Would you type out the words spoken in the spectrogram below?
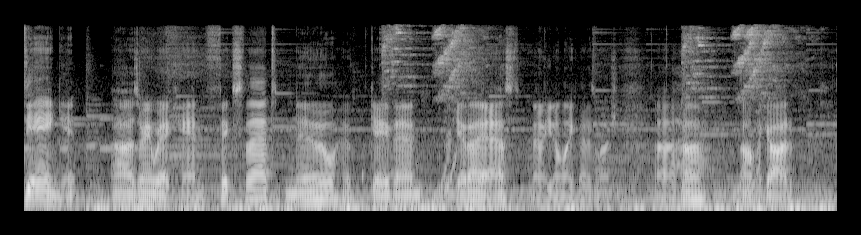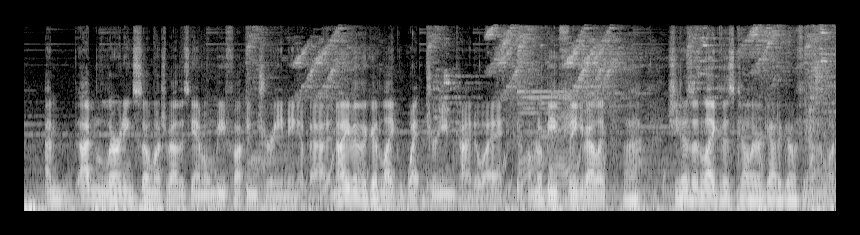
Dang it. Uh, is there any way I can fix that? No. Okay then. Forget I asked. No, you don't like that as much. Uh huh. Oh my god. I'm I'm learning so much about this game. I'm gonna be fucking dreaming about it. Not even the good like wet dream kind of way. I'm gonna be thinking about like, ah, she doesn't like this color. Gotta go with the other one.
